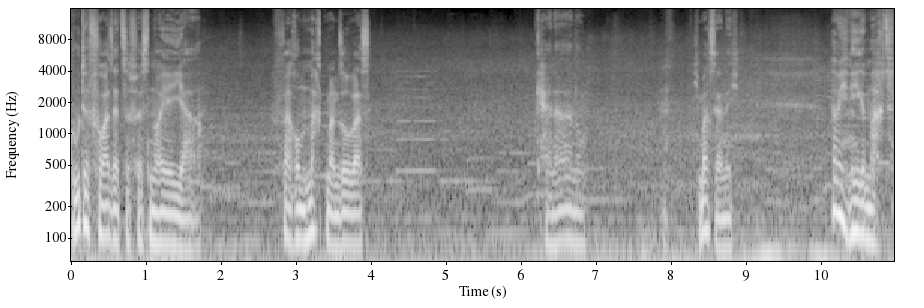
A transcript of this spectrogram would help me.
Gute Vorsätze fürs neue Jahr. Warum macht man sowas? Keine Ahnung. Ich mach's ja nicht. Habe ich nie gemacht.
